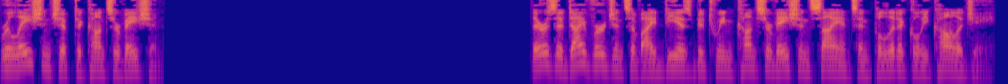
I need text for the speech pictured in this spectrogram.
Relationship to conservation There is a divergence of ideas between conservation science and political ecology.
